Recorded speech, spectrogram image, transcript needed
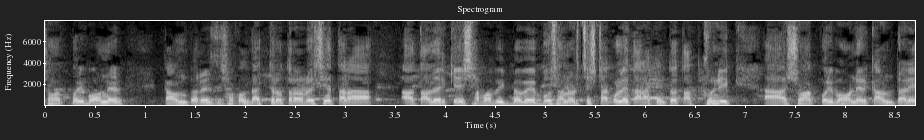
সোহাগ পরিবহনের কাউন্টারের যে সকল দায়িত্বরতরা রয়েছে, তারা তাদেরকে স্বাভাবিকভাবে বোঝানোর চেষ্টা করলে তারা কিন্তু তাৎক্ষণিক সোহাগ পরিবহনের কাউন্টারে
